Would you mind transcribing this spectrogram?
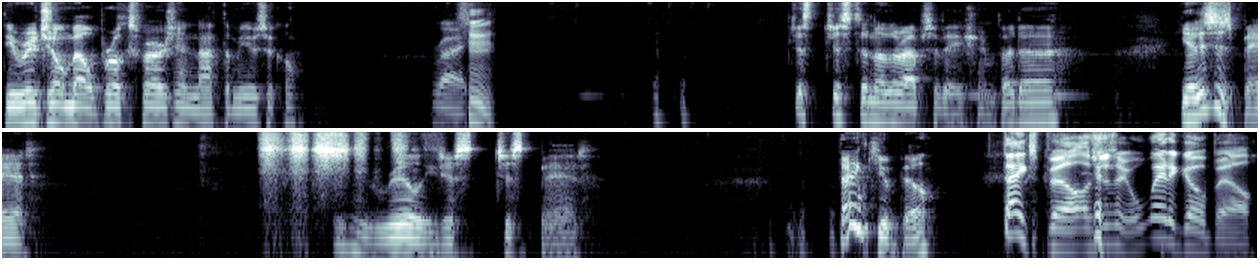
the original Mel Brooks version, not the musical. Right. Hmm. Just just another observation, but uh, yeah, this is bad. This is really just just bad. Thank you, Bill. Thanks, Bill. I was just like, way to go, Bill.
